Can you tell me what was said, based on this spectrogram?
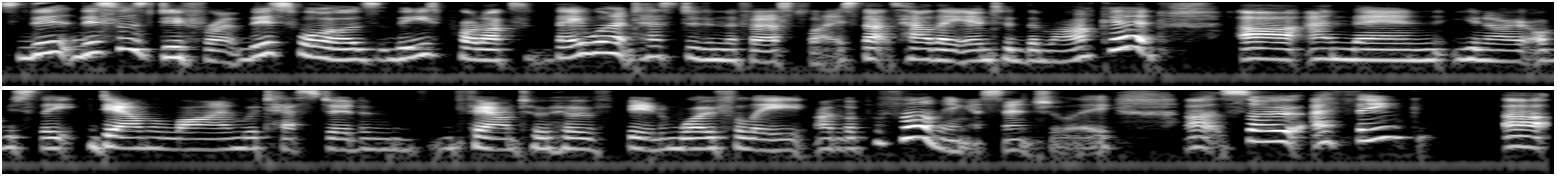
So th- this was different. This was these products, they weren't tested in the first place. That's how they entered the market. Uh, and then, you know, obviously down the line were tested and found to have been woefully underperforming, essentially. Uh, so I think uh,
